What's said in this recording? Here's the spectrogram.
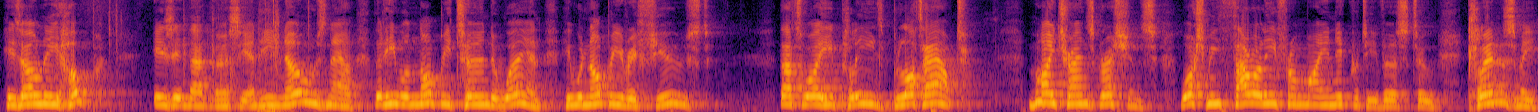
His only hope is in that mercy, and he knows now that he will not be turned away and he will not be refused. That's why he pleads, blot out my transgressions, wash me thoroughly from my iniquity, verse 2, cleanse me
